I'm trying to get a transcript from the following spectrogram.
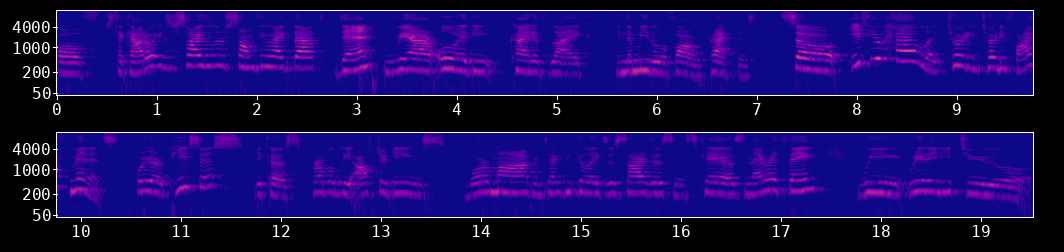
of staccato exercises or something like that, then we are already kind of like in the middle of our practice. So if you have like 30, 35 minutes for your pieces, because probably after these warm up and technical exercises, some scales and everything, we really need to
